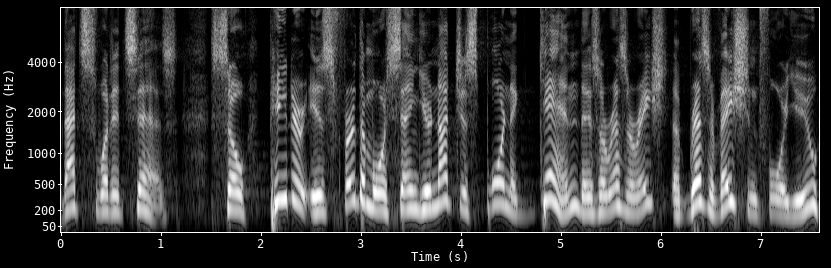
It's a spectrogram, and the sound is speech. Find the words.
That's what it says. So Peter is furthermore saying you're not just born again, there's a reservation, a reservation for you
